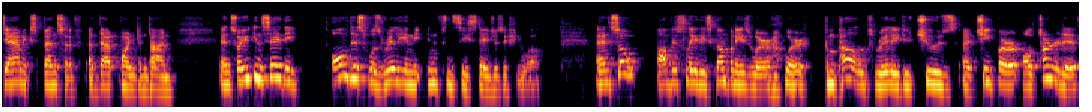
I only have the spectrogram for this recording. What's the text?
damn expensive at that point in time. And so you can say the all this was really in the infancy stages, if you will. And so obviously these companies were, were compelled really to choose a cheaper alternative,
